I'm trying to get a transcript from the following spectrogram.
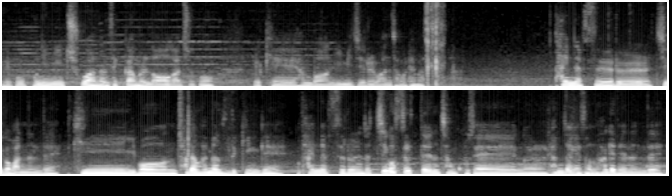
그리고 본인이 추구하는 색감을 넣어가지고 이렇게 한번 이미지를 완성을 해봤습니다. 타임랩스를 찍어봤는데 특히 이번 촬영하면서 느낀 게 타임랩스를 이제 찍었을 때는 참 고생을 현장에서는 하게 되는데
